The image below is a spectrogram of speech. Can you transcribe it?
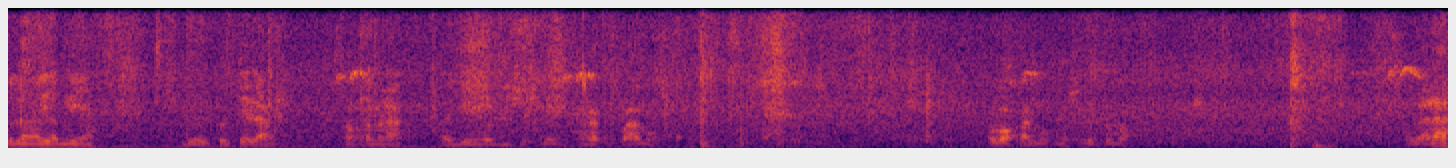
Walang alam niya. Hindi, kunti lang. Ang tama na. Sabi mo, Jesus name. Hangat pa mo. Hawakan mo. Masulit na ba? Wala na.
